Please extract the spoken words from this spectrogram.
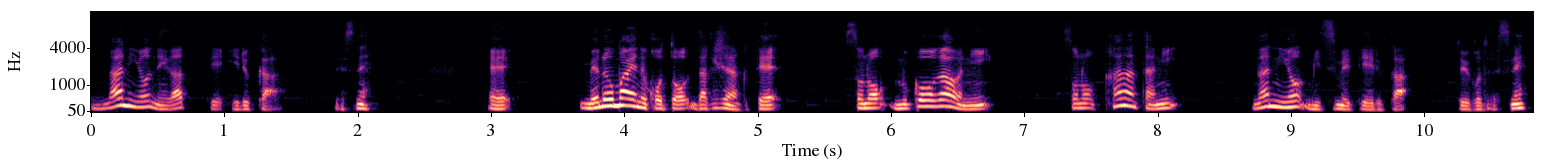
何を願っているかですね。え目の前のことだけじゃなくて、その向こう側に、その彼方に何を見つめているかということですね。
